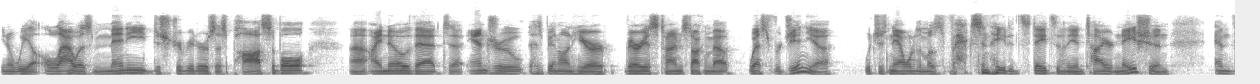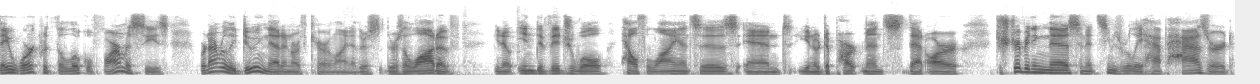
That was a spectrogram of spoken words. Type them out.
You know, we allow as many distributors as possible. Uh, I know that uh, Andrew has been on here various times talking about West Virginia, which is now one of the most vaccinated states in the entire nation, and they worked with the local pharmacies. We're not really doing that in North Carolina. There's there's a lot of you know individual health alliances and you know departments that are distributing this, and it seems really haphazard.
